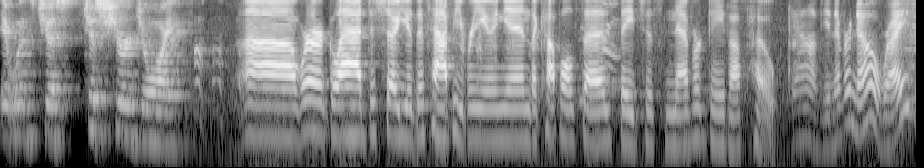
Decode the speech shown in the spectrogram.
it was just, just sure joy. Uh, we're glad to show you this happy reunion. The couple says they just never gave up hope. Yeah, you never know, right? Yeah.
